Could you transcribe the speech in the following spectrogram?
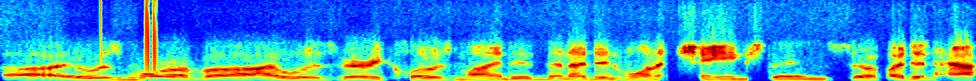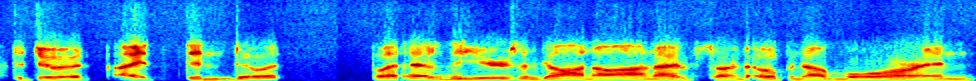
Uh, it was more of a, I was very closed minded and I didn't want to change things. So if I didn't have to do it, I didn't do it. But as the years have gone on, I've started to open up more, and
